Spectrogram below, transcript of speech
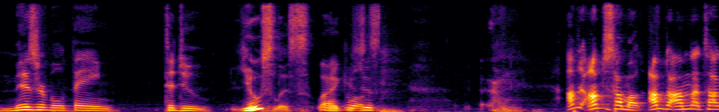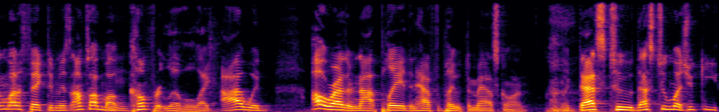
miserable thing to do. useless. Like Well, it's just I'm, I'm just talking about, I'm, I'm not talking about effectiveness. I'm talking about mm. comfort level. Like, I would, I would rather not play than have to play with the mask on. Like that's too that's too much. You you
